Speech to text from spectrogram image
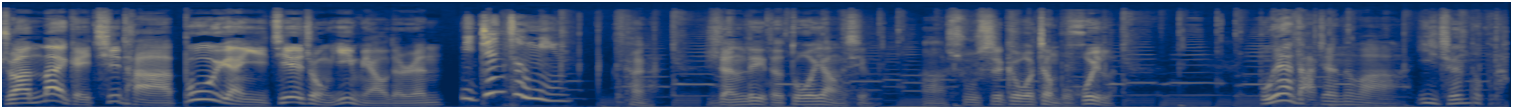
转卖给其他不愿意接种疫苗的人。”你真聪明！看看人类的多样性啊！属实给我整不会了。不愿打针的吧，一针都不打；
